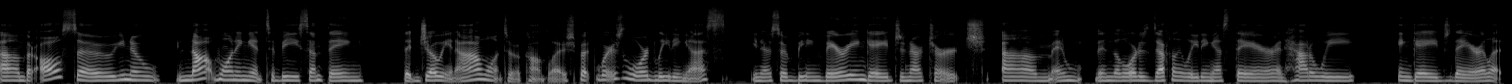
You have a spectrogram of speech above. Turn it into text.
um, but also, you know, not wanting it to be something that Joey and I want to accomplish, but where's the Lord leading us? You know, so being very engaged in our church, um, and and the Lord is definitely leading us there. And how do we engage there? Let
